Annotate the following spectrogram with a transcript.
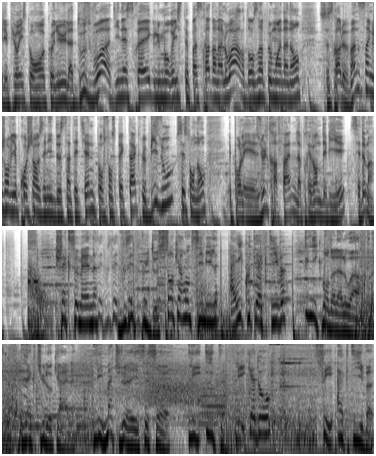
et les puristes auront reconnu la douce voix d'Inès Reg. L'humoriste passera dans la Loire dans un peu moins d'un an. Ce sera le 25 janvier prochain au Zénith de Saint-Etienne pour son spectacle Bisous, c'est son nom. Et pour les ultra fans, la prévente des billets, c'est demain. Chaque semaine, vous êtes plus de 146 000 à écouter Active uniquement dans la Loire. L'actu locale, les matchs de la SSE, les hits, les cadeaux, c'est Active.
